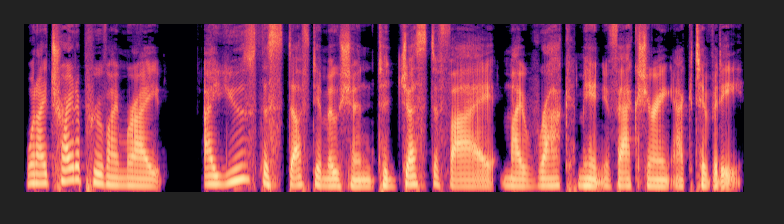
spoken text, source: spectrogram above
When I try to prove I'm right, I use the stuffed emotion to justify my rock manufacturing activity.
